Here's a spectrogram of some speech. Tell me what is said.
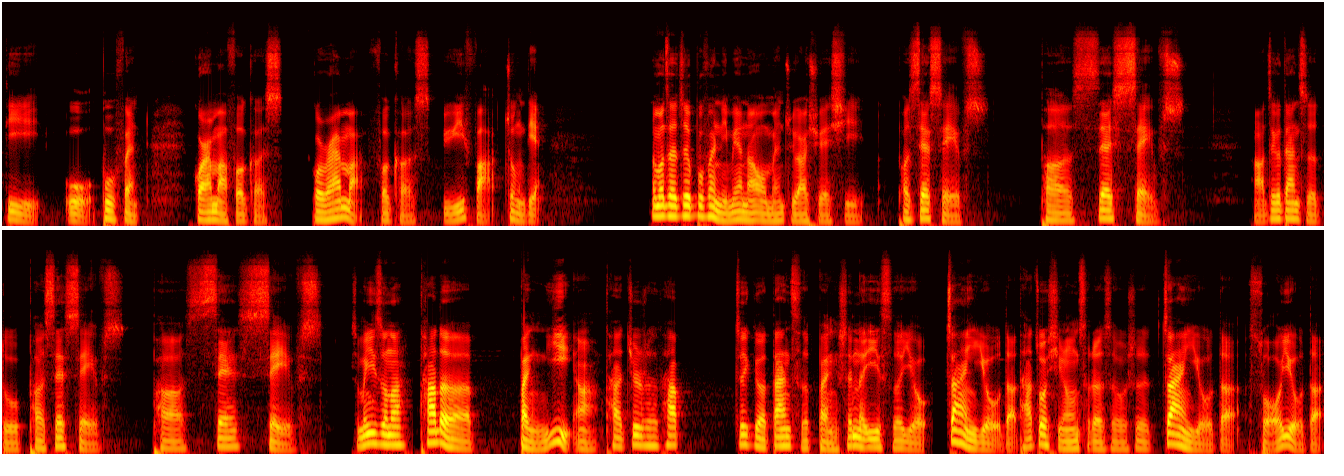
第五部分 Grammar Focus。Grammar Focus 语法重点。那么在这部分里面呢，我们主要学习 possessives，possessives 啊，这个单词读 possessives，possessives 什么意思呢？它的本意啊，它就是它。这个单词本身的意思有占有的，它做形容词的时候是占有的、所有的、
